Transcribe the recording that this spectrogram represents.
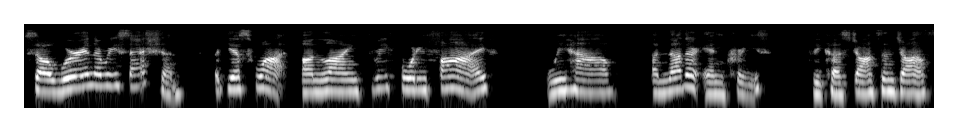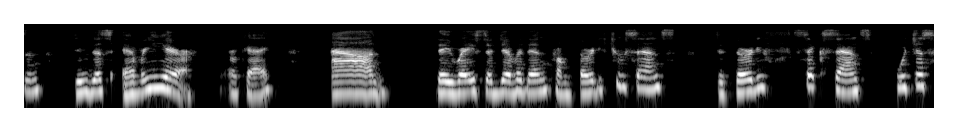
So we're in a recession, but guess what? On line 345, we have another increase because Johnson Johnson do this every year, okay? And they raised the dividend from 32 cents to 36 cents, which is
